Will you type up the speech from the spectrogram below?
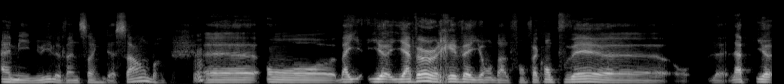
à minuit, le 25 décembre, hein? euh, ben, il y, avait un réveillon dans le fond. Fait qu'on pouvait. Euh, il y a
